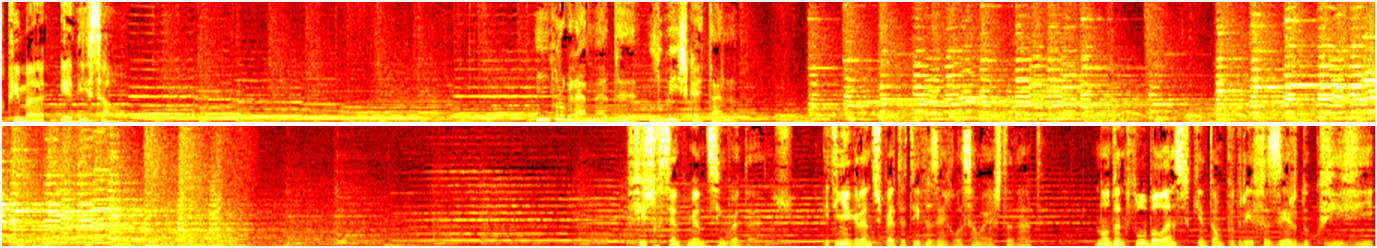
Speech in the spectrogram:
Última edição. Um programa de Luís Caetano. Fiz recentemente 50 anos e tinha grandes expectativas em relação a esta data. Não tanto pelo balanço que então poderia fazer do que vivi,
